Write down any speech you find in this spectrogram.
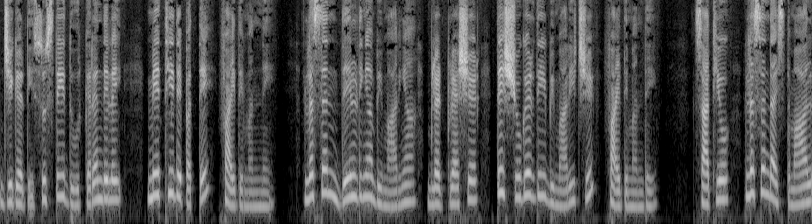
ਜਿਗਰ ਦੀ ਸੁਸਤੀ ਦੂਰ ਕਰਨ ਦੇ ਲਈ ਮੇਥੀ ਦੇ ਪੱਤੇ ਫਾਇਦੇਮੰਦ ਨੇ। ਲਸਣ, ਦਿਲ ਦੀਆਂ ਬਿਮਾਰੀਆਂ ਬਲੱਡ ਪ੍ਰੈਸ਼ਰ ਤੇ ਸ਼ੂਗਰ ਦੀ ਬਿਮਾਰੀ 'ਚ ਫਾਇਦੇਮੰਦ ਹੈ ਸਾਥੀਓ, ਲਸਣ ਦਾ ਇਸਤੇਮਾਲ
